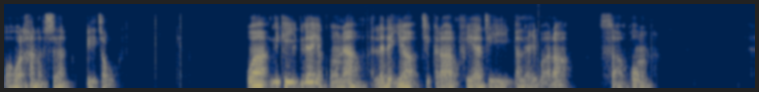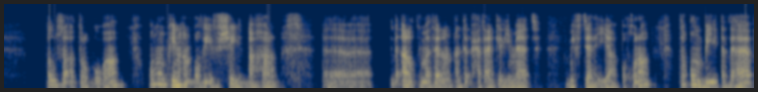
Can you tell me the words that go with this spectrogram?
وهو الخنفس بيتل ولكي لا يكون لدي تكرار في هذه العبارة سأقوم أو سأتركها. وممكن أن أضيف شيء آخر. آه، إذا أردت مثلا أن تبحث عن كلمات مفتاحية أخرى تقوم بالذهاب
